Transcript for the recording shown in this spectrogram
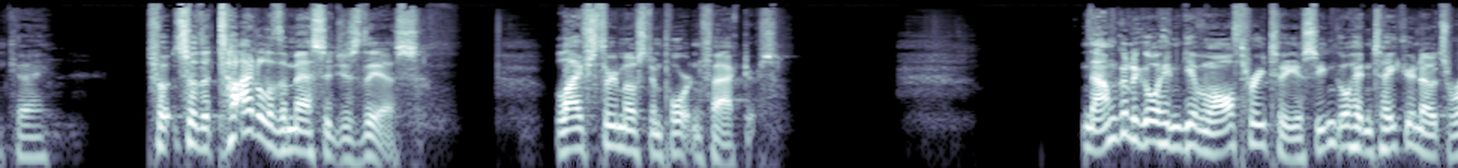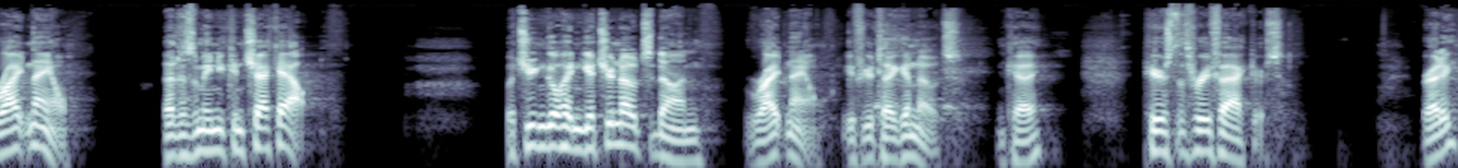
Okay? So, so the title of the message is this Life's Three Most Important Factors. Now, I'm going to go ahead and give them all three to you, so you can go ahead and take your notes right now. That doesn't mean you can check out. But you can go ahead and get your notes done right now if you're taking notes. Okay? Here's the three factors. Ready?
